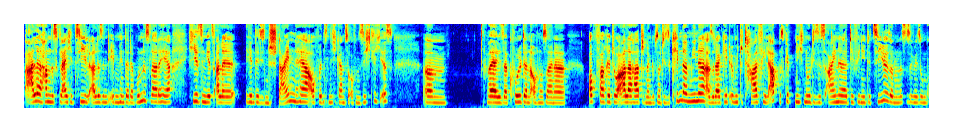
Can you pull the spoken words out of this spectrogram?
alle haben das gleiche Ziel. Alle sind eben hinter der Bundeslade her. Hier sind jetzt alle hinter diesen Steinen her, auch wenn es nicht ganz so offensichtlich ist. Ähm, weil ja dieser Kult dann auch noch seine Opferrituale hat und dann gibt es noch diese Kindermine. Also da geht irgendwie total viel ab. Es gibt nicht nur dieses eine definierte Ziel, sondern es ist irgendwie so ein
